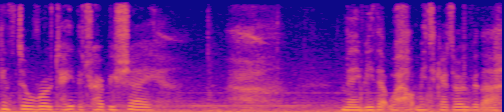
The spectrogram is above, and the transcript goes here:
Can still rotate the trebuchet. Maybe that will help me to get over there.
